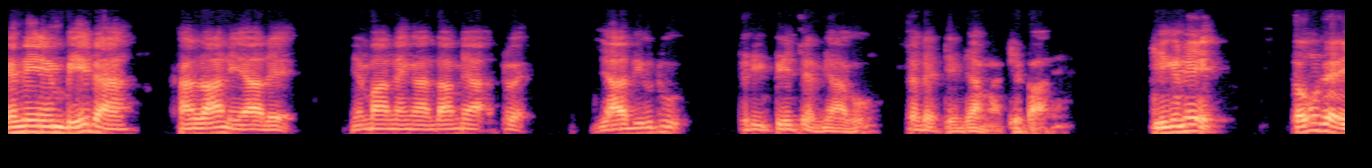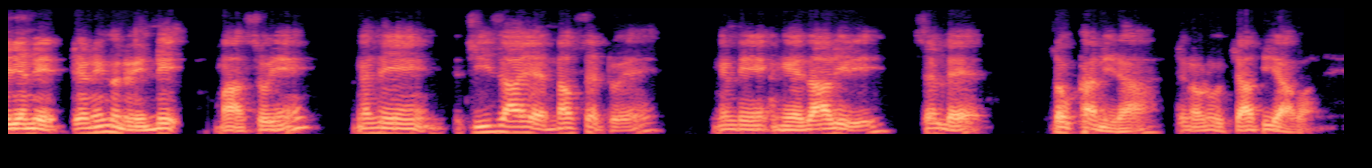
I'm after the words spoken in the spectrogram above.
ငလင်ဘေးဒဏ်ခံစားနေရတဲ့မြန်မာနိုင်ငံသားများအတွက်ရာသီဥတုသတိပေးချက်များကိုဆက်လက်တင်ပြမှာဖြစ်ပါတယ်ဒီကနေ့30ရက်နေ့တင်းနှင်းကလေးနေ့မှာဆိုရင်ငလင်အကြီးစားရဲ့နောက်ဆက်တွဲငလင်အငယ်သားလေးတွေဆက်လက်လှုပ်ခတ်နေတာကျွန်တော်တို့ကြားသိရပါတယ်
